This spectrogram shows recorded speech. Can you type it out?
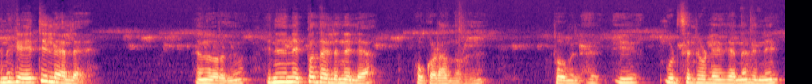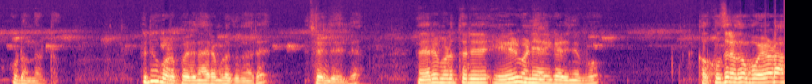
നിനക്ക് ഏറ്റില്ല അല്ലേ? എന്ന് പറഞ്ഞു. ഇനി നിന്നെ ഇപ്പം തല്ലുന്നില്ല. പൂക്കടാന്ന് പറഞ്ഞു റൂമിൽ ഈ ഗുഡ്സിന്റെ ഉള്ളിൽ തന്നെ പിന്നെ കൊണ്ടുവന്നിട്ടു പിന്നെ കുഴപ്പമില്ല. നേരം വെളുക്കുന്നവരെ ചെല്ലില്ല നേരം വെളുത്തൊരു ഏഴ് മണിയായി കഴിഞ്ഞപ്പോൾ കക്കൂസിലൊക്കെ പോയോടാ?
